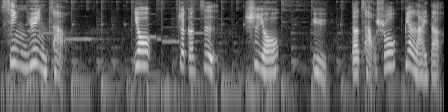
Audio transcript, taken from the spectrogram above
幸运草，优这个字是由雨的草书变来的。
